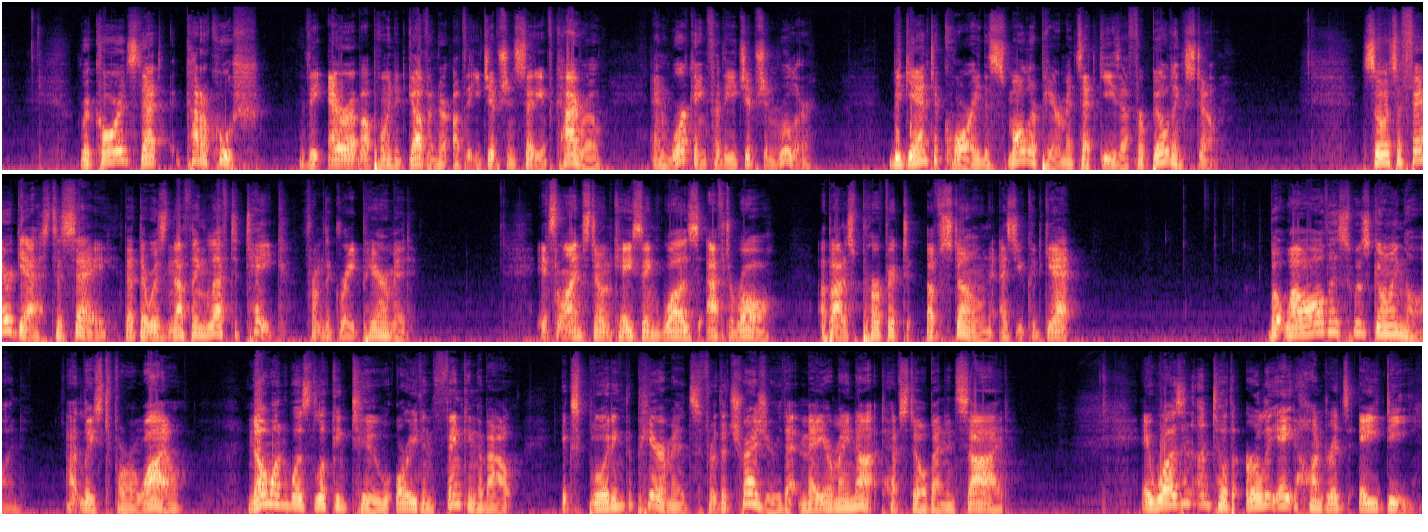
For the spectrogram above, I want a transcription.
records that Karakush, the Arab appointed governor of the Egyptian city of Cairo and working for the Egyptian ruler, began to quarry the smaller pyramids at Giza for building stone. So it's a fair guess to say that there was nothing left to take from the Great Pyramid. Its limestone casing was, after all, about as perfect of stone as you could get. But while all this was going on, at least for a while, no one was looking to or even thinking about exploiting the pyramids for the treasure that may or may not have still been inside. It wasn't until the early 800s AD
